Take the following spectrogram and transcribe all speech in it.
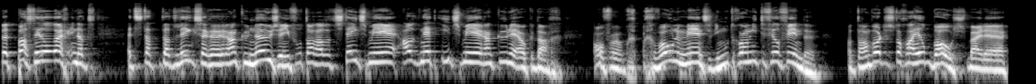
dat past heel erg in dat... Het is dat, dat linkse rancuneuze. En je voelt dan altijd steeds meer... altijd net iets meer rancune elke dag. Over gewone mensen. Die moeten gewoon niet te veel vinden. Want dan worden ze toch wel heel boos... bij de,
